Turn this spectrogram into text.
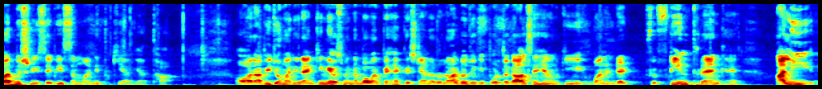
पद्मश्री से भी सम्मानित किया गया था। और अभी जो हमारी रैंकिंग है, उसमें नंबर वन पे है क्रिस्टियानो रोनाल्डो, जो कि पुर्तगाल से हैं। उनकी वन रैंक है। अली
